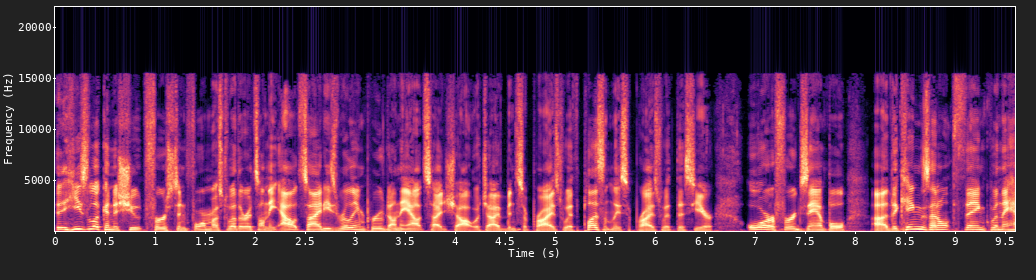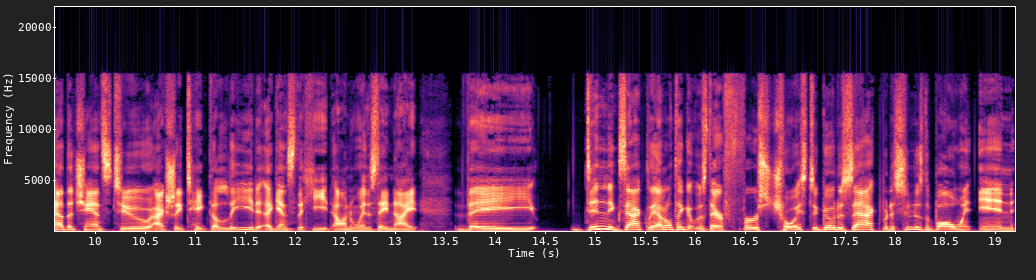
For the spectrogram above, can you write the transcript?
he's looking to shoot first and foremost, whether it's on the outside. He's really improved on the outside shot, which I've been surprised with, pleasantly surprised with this year. Or, for example, uh, the Kings, I don't think when they had the chance to actually take the lead against the Heat on Wednesday night, they didn't exactly, I don't think it was their first choice to go to Zach, but as soon as the ball went in,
